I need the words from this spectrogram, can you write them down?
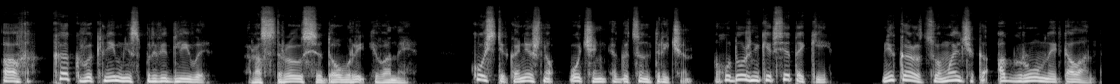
«Ах, как вы к ним несправедливы!» — расстроился добрый Иваны. «Костя, конечно, очень эгоцентричен. Художники все такие. Мне кажется, у мальчика огромный талант.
